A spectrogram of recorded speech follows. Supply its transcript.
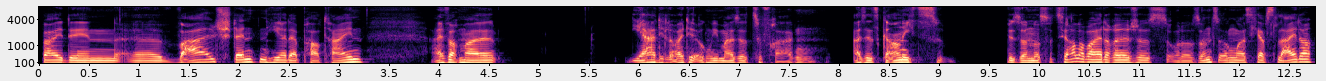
bei den äh, Wahlständen hier der Parteien einfach mal, ja, die Leute irgendwie mal so zu fragen. Also jetzt gar nichts besonders sozialarbeiterisches oder sonst irgendwas. Ich habe es leider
